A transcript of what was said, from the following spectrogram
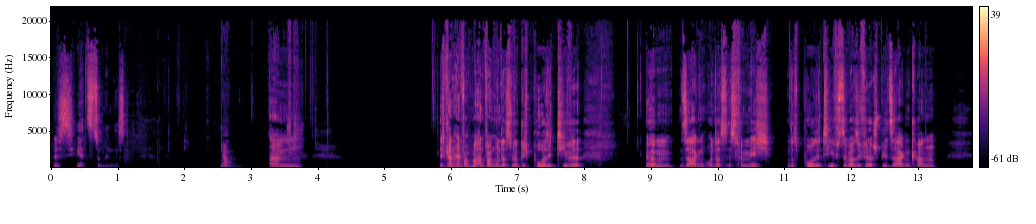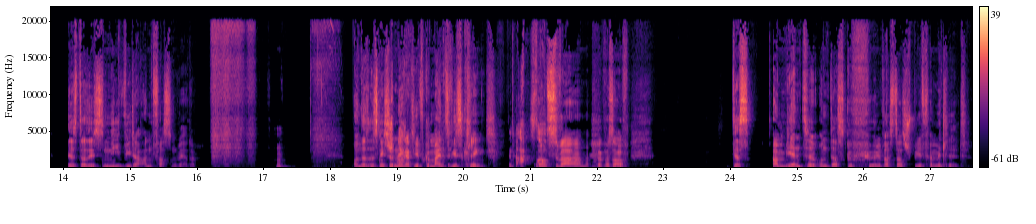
Bis jetzt zumindest. Ja. Ähm, ich kann einfach mal anfangen und das wirklich Positive ähm, sagen. Und das ist für mich, und das Positivste, was ich für das Spiel sagen kann, ist, dass ich es nie wieder anfassen werde. Und das ist nicht so negativ gemeint, wie es klingt. Ach Und zwar, ja, pass auf, das Ambiente und das Gefühl, was das Spiel vermittelt.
